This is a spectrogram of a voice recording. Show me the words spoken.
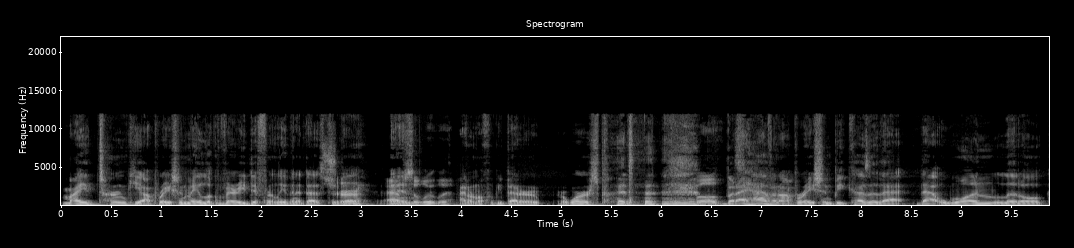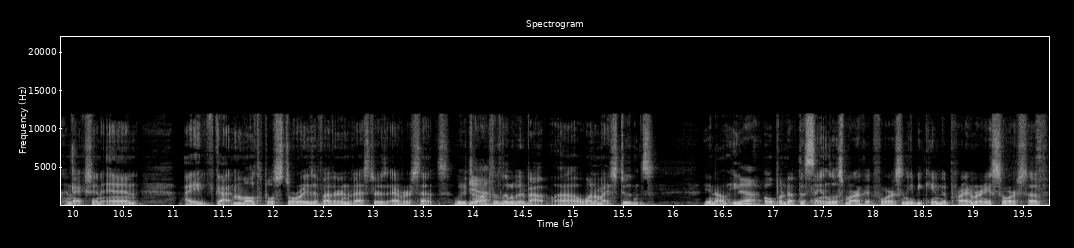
my turnkey operation may look very differently than it does Sure, today. And absolutely. I don't know if it'd be better or worse, but Well, but I have an operation because of that that one little connection, and I've got multiple stories of other investors ever since. We Yeah. talked a little bit about uh, one of my students. You know, he Yeah. opened up the St. Louis market for us, and he became the primary source of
